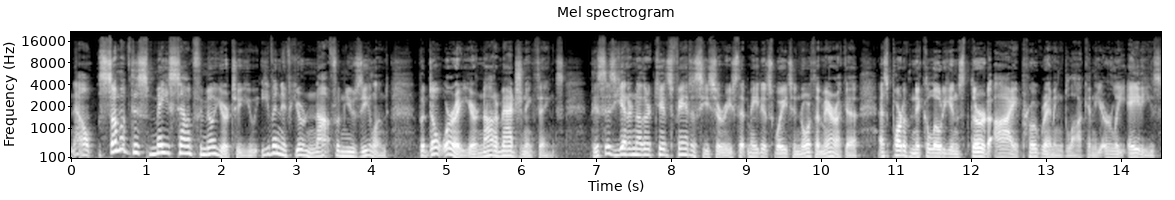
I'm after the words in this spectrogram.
Now, some of this may sound familiar to you, even if you're not from New Zealand, but don't worry, you're not imagining things. This is yet another kids' fantasy series that made its way to North America as part of Nickelodeon's Third Eye programming block in the early 80s,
